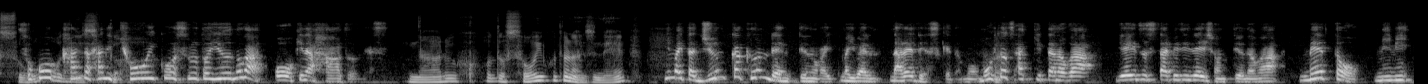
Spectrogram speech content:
そそこを患者さんに教育をするというのが大きなハードルです。なるほど、そういうことなんですね。今言った循環訓練っていうのが、まあ、いわゆる慣れですけども、もう一つさっき言ったのが、ゲイズスタビリゼーションっていうのが、目と耳、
